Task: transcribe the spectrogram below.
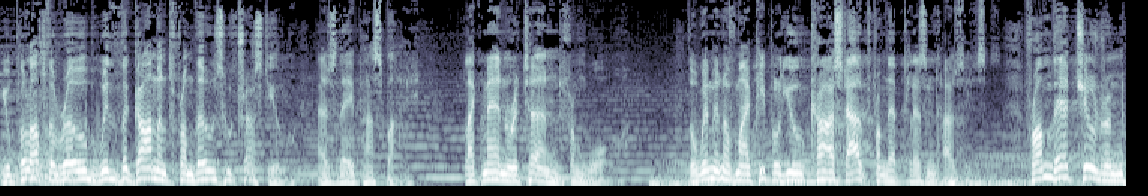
You pull off the robe with the garment from those who trust you as they pass by, like men returned from war. The women of my people you cast out from their pleasant houses. From their children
